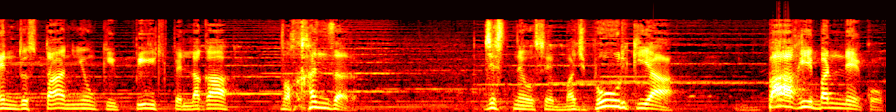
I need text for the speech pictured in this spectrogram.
हिंदुस्तानियों की पीठ पे लगा वो खंजर, जिसने उसे मजबूर किया बागी बनने को।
